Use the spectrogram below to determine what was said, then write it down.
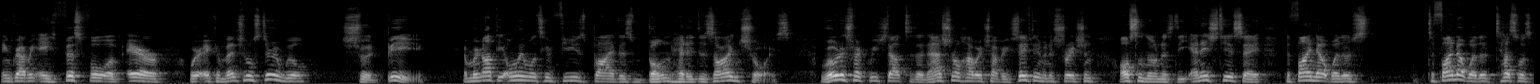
and grabbing a fistful of air where a conventional steering wheel should be. And we're not the only ones confused by this boneheaded design choice. Road reached out to the National Highway Traffic Safety Administration, also known as the NHTSA, to find out whether to find out whether Tesla's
